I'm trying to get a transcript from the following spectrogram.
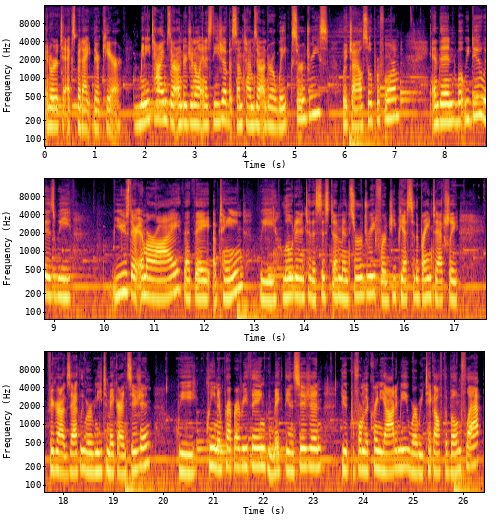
in order to expedite their care. Many times they're under general anesthesia, but sometimes they're under awake surgeries, which I also perform. And then what we do is we use their MRI that they obtained. We load it into the system in surgery for GPS to the brain to actually figure out exactly where we need to make our incision. We clean and prep everything. We make the incision, do perform the craniotomy where we take off the bone flap,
